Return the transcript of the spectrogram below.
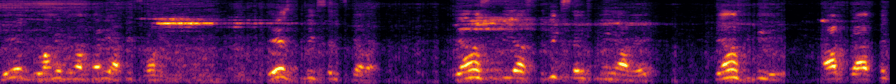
કેમ એ જોવાની જવાબદારી આપણી સૌની એ સિવિક સેન્સ કહેવાય જ્યાં સુધી આ સિવિક સેન્સ નહીં આવે, ત્યાં સુધી આ ટ્રાફિક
